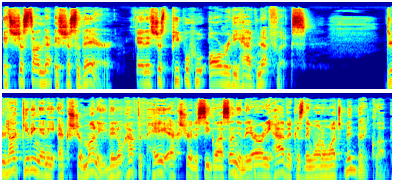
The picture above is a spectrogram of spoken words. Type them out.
it's just on it's just there, and it's just people who already have Netflix. You're not getting any extra money. They don't have to pay extra to see Glass Onion. They already have it because they want to watch Midnight Club.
